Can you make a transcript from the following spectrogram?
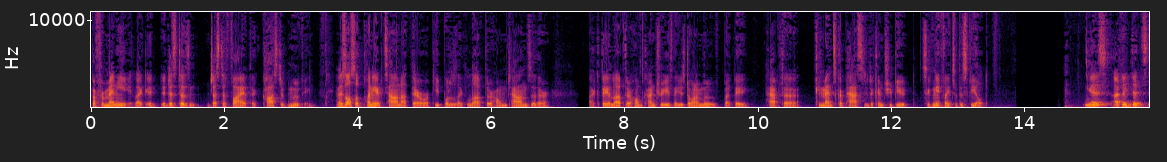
but for many, like, it, it just doesn't justify the cost of moving. And there's also plenty of talent out there where people just like love their hometowns or their like they love their home countries and they just don't want to move, but they have the immense capacity to contribute significantly to this field. Yes, I think that's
